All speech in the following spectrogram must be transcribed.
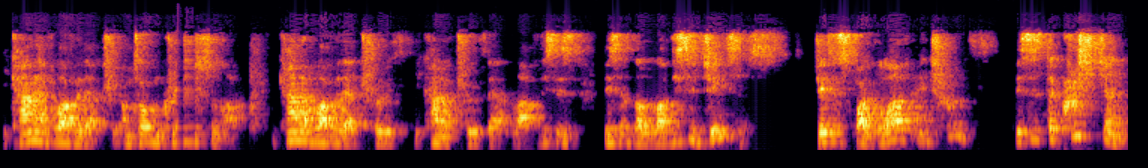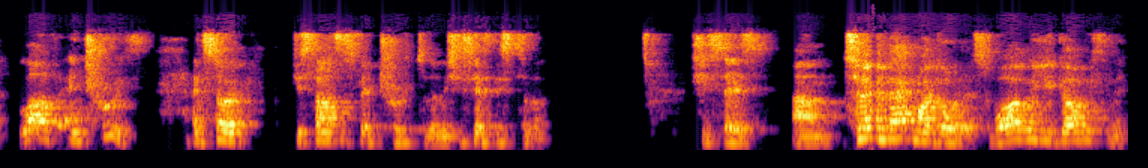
You can't have love without truth. I'm talking Christian love. You can't have love without truth. You can't have truth without love. This is this is the love. This is Jesus. Jesus spoke love and truth. This is the Christian love and truth. And so she starts to speak truth to them, and she says this to them. She says, um, "Turn back, my daughters. Why will you go with me?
